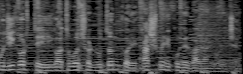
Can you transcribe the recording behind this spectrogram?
পুঁজি করতেই গত বছর নতুন করে কাশ্মীরি কুলের বাগান করেছেন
